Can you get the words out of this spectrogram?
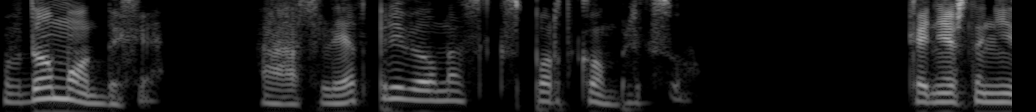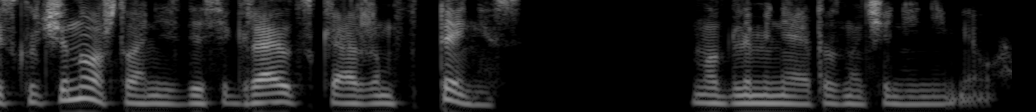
в дом отдыха, а след привел нас к спорткомплексу. Конечно, не исключено, что они здесь играют, скажем, в теннис, но для меня это значения не имело.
